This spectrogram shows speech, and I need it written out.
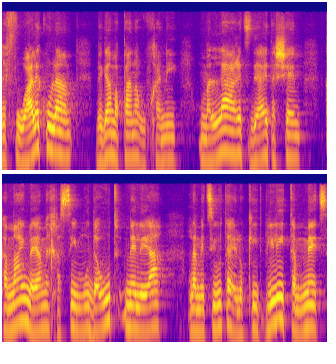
רפואה לכולם, וגם הפן הרוחני. ומלא הארץ דעה את השם, כמים לים מכסים, מודעות מלאה למציאות האלוקית, בלי להתאמץ,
